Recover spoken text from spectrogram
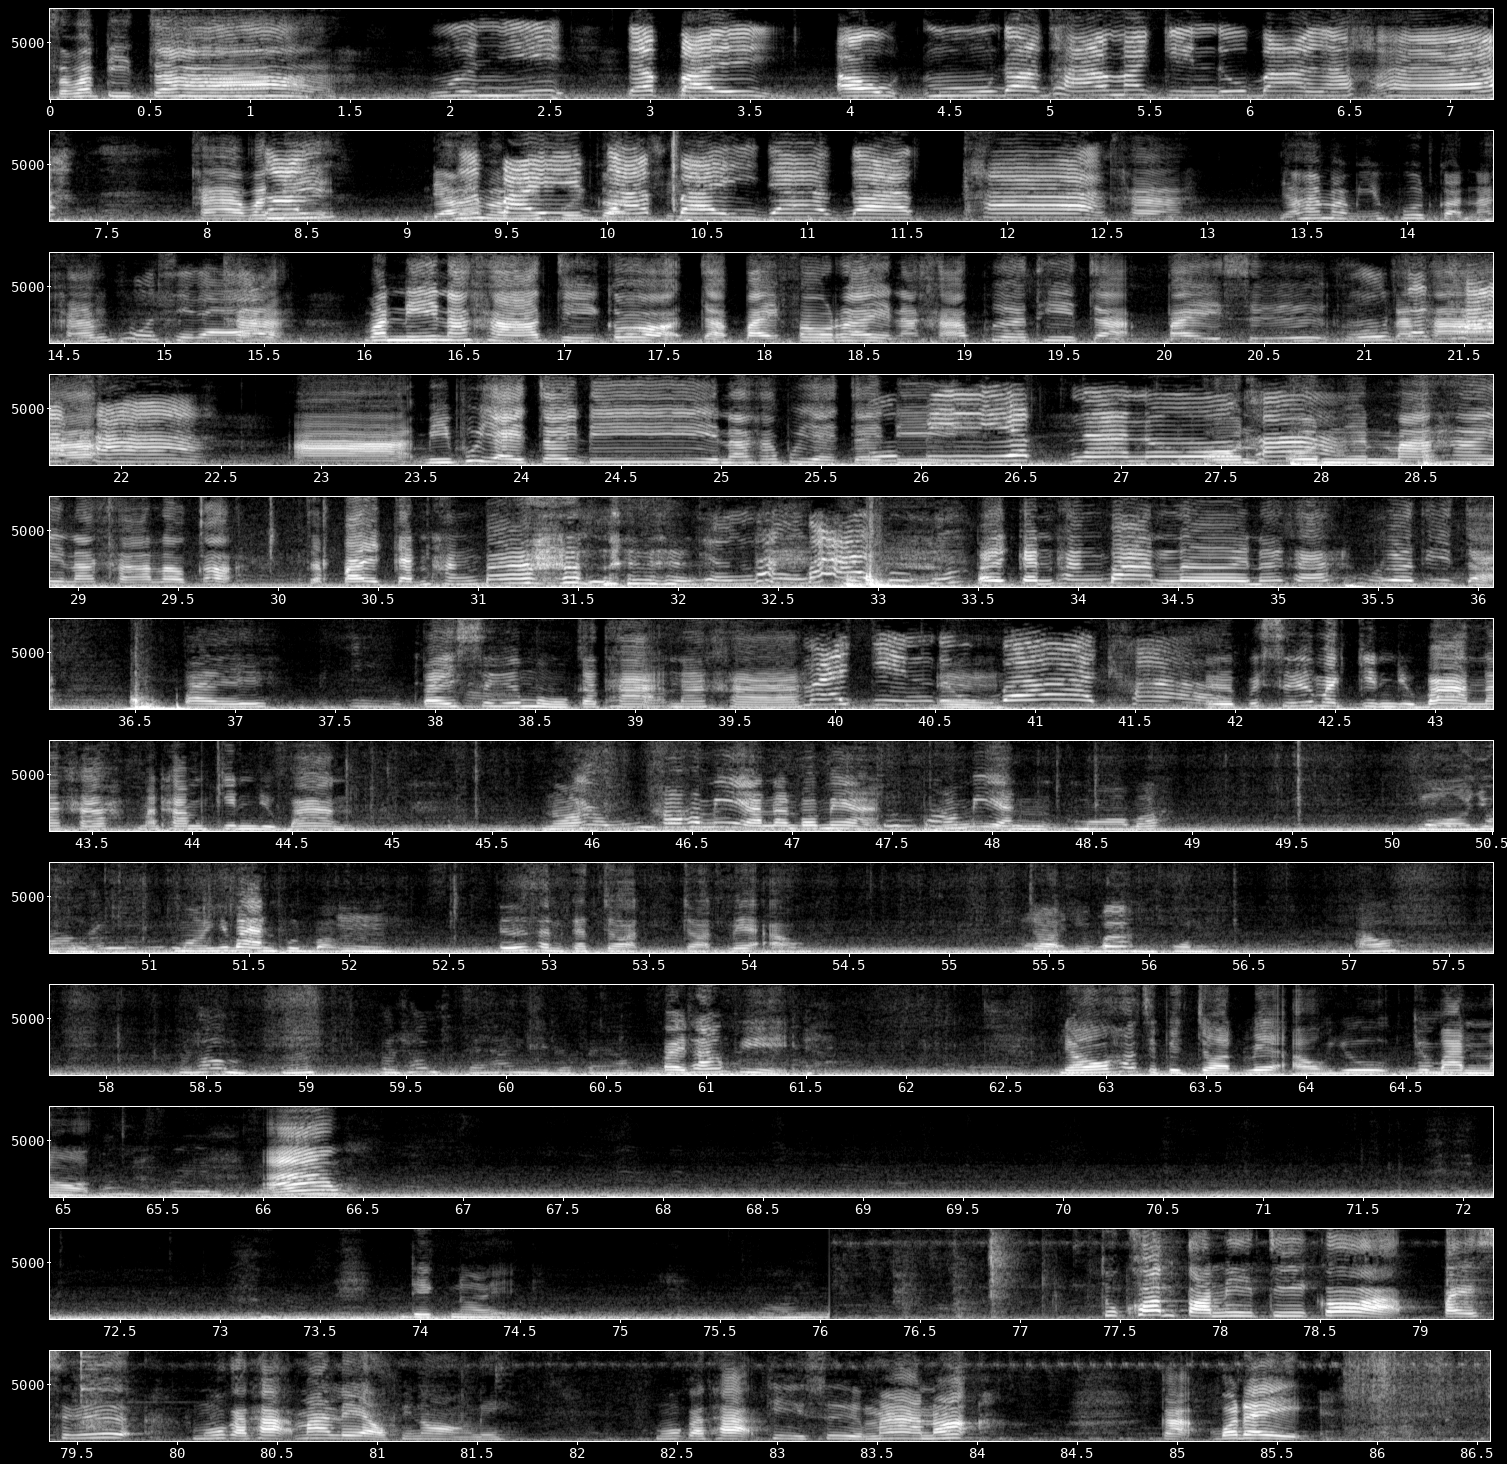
สวัสดีจ้า วันนี้จะไปเอาหมูกระทะมากินดูบ้านนะคะ ค่ะวันนี้ เดี๋ยวให้จะมาไปมีพูดก่อจะนสิไปดาดาดค่ะค่ะ เดี๋ยวให้มามีพูดก่อนนะคะไม่พูดสิแล้วค่ะ วันนี้นะคะจีก็จะไปเฝ้าไร่นะคะ เพื่อที่จะไปซื้อหหมูมูกกระระทะทะค่ะ อ่ามีผู้ใหญ่ใจดีนะคะ ผู้ใหญ่ใจปูดีเปียกนาโนโอนค่ะโอนเงินมาให้นะคะ เราก็จะไปกันทั้งบ้าน ถึงทางบ้านไปกันทั้งบ้านเลยนะคะ เพื่อที่จะไปไปซื้อหมูกระทะนะคะ ไม่กินเอดูอบ้านค่ะเออไปซื้อมากินอยู่บ้านนะคะ มาทำกินอยู่บ้านเนาะเขาเขามีอันนั้นป่ะแม่เขามีอันหมอป่ะหมออยู่หุ่นหมออยู่บ้านพูดบอกอืม เออสันกระจอดจอดแวะเอาหมจออด อยู่บ้านหุ่นเอากระท่อมหืมกระท่อมจะไปทางนี้หรือไปทางผมไปทางพี่ เดี๋ยวเขาจะไปจอดแวะเอาอยู่อยู่บ้านนอก ต้องคุยอ้าว เด็กหน่อยหมออยู่ทุกคนตอนนี้จีก็ไปซื้อหมูกระทะมาแล้วพี่น้องนี่ห มูกระทะที่ซื้อมาเนาะกะบ่ได้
